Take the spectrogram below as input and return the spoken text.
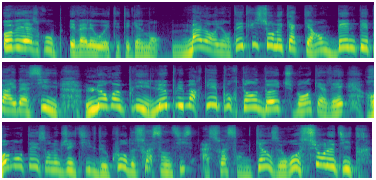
OVH Group et Valeo étaient également mal orientés, puis sur le CAC 40, BNP Paribas signe le repli le plus marqué, pourtant Deutsche Bank avait remonté son objectif de cours de 66 à 75 euros sur le titre.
